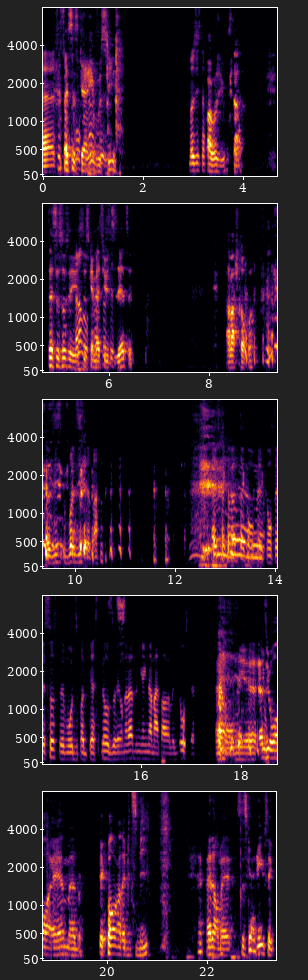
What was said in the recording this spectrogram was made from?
Euh, c'est Ben, ce qui arrive aussi. Vas-y, Stéphane. Ah, vas-y, putain. C'est ça, c'est ce que Mathieu disait, tu sais. Ça marchera pas. Vas-y, vas-y, Stéphane. Hey, ça fait combien de temps qu'on fait, qu'on fait ça, ce maudit podcast-là? On dirait on a l'air d'une gang d'amateurs. là. Go, Steph. Alors, on est euh, Radio AM, euh, quelque part en Abitibi. Ah non, mais c'est ce qui arrive, c'est que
